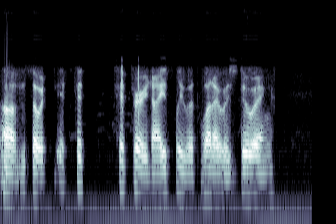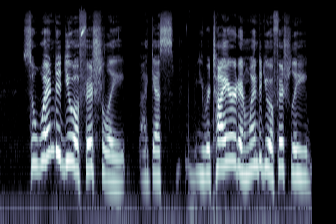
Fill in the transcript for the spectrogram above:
um, so it, it fit fit very nicely with what I was doing. So, when did you officially? I guess you retired, and when did you officially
